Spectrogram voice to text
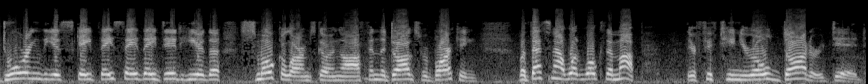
during the escape. They say they did hear the smoke alarms going off and the dogs were barking. But that's not what woke them up. Their 15-year-old daughter did.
